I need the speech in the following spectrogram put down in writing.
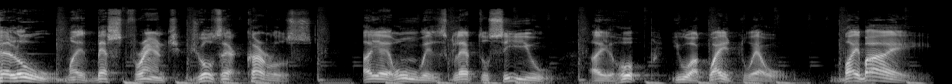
Hello, my best friend Jose Carlos. I am always glad to see you. I hope you are quite well. Bye bye.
